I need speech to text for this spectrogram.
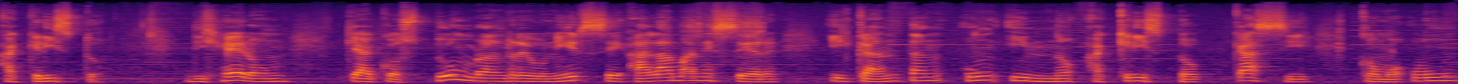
a Cristo. Dijeron que acostumbran reunirse al amanecer y cantan un himno a Cristo casi como un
